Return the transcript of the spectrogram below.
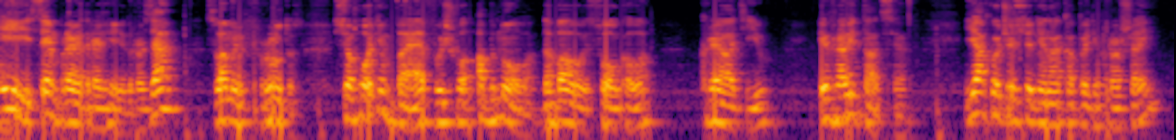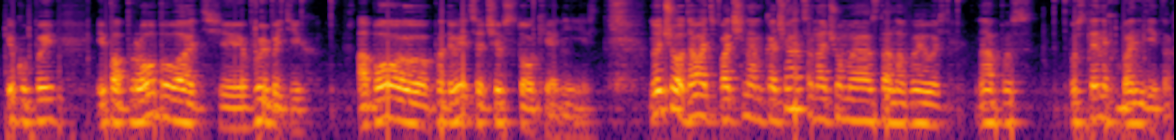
І всім привіт, дорогі друзі! З вами Фрутус. Сьогодні в БФ вийшла обнова. Добавили Сокола, Креатив і Гравітація. Я хочу сьогодні накопити грошей і купити, і попробувати е, вибити їх. Або подивитися, чи в стокі вони є. Ну що, давайте почнемо качатися, на чому ми остановились. На пус- пустинних бандитах.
